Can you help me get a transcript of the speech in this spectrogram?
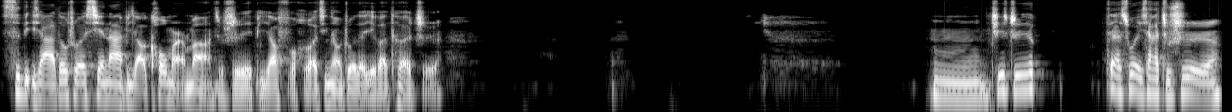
私底下都说谢娜比较抠门嘛，就是比较符合金牛座的一个特质。嗯，其实再说一下，就是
